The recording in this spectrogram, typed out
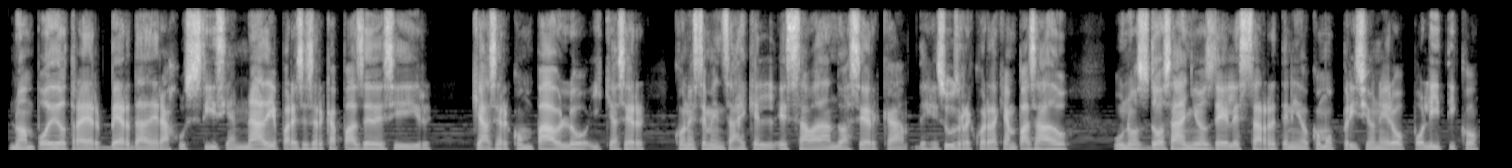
no han podido traer verdadera justicia. Nadie parece ser capaz de decidir qué hacer con Pablo y qué hacer con este mensaje que él estaba dando acerca de Jesús. Recuerda que han pasado unos dos años de él estar retenido como prisionero político.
